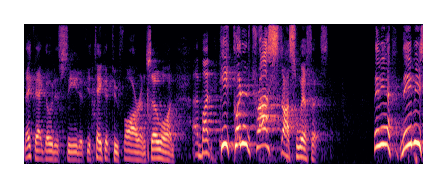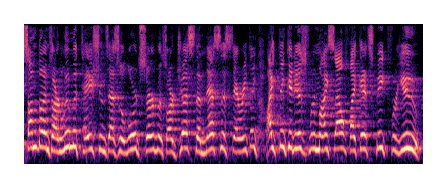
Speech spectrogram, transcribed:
make that go to seed if you take it too far and so on. Uh, but He couldn't trust us with it. Maybe, maybe sometimes our limitations as the Lord's servants are just the necessary thing. I think it is for myself. I can't speak for you.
